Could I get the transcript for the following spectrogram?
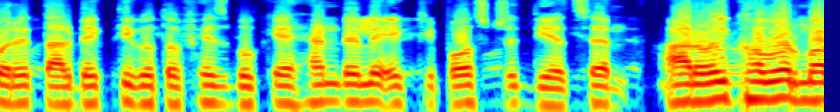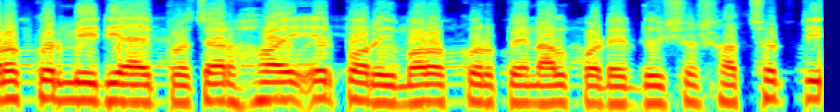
করে তার ব্যক্তিগত ফেসবুকে হ্যান্ডেলে একটি পোস্ট দিয়েছেন। আর ওই খবর মরক্কোর মিডিয়ায় প্রচার হয়, এরপরই মরক্কোর পেনাল কোডের দুইশো সাতষট্টি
